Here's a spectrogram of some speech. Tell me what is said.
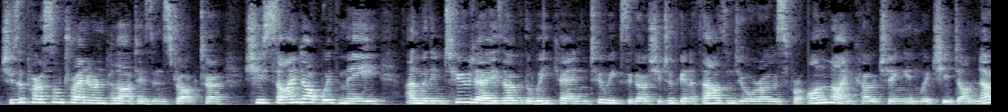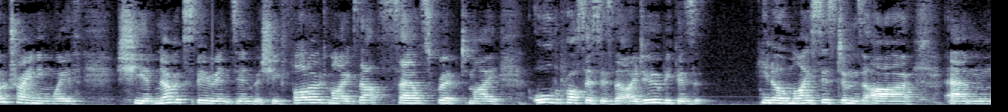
she's a personal trainer and Pilates instructor. She signed up with me, and within two days, over the weekend, two weeks ago, she took in a thousand euros for online coaching in which she'd done no training with. She had no experience in, but she followed my exact sales script, my all the processes that I do because you know my systems are um,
